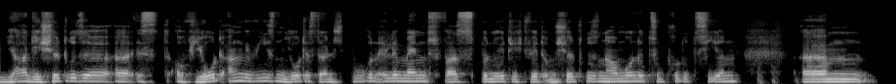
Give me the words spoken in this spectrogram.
Ja, die Schilddrüse äh, ist auf Jod angewiesen. Jod ist ein Spurenelement, was benötigt wird, um Schilddrüsenhormone zu produzieren. Ähm,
